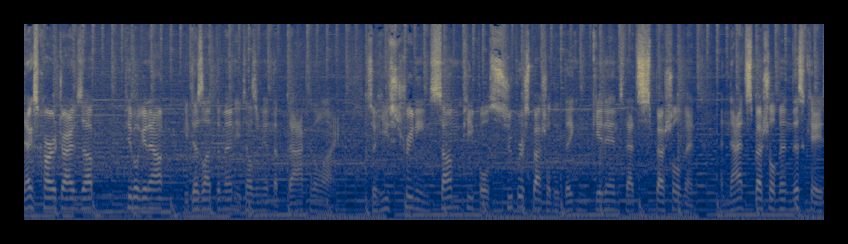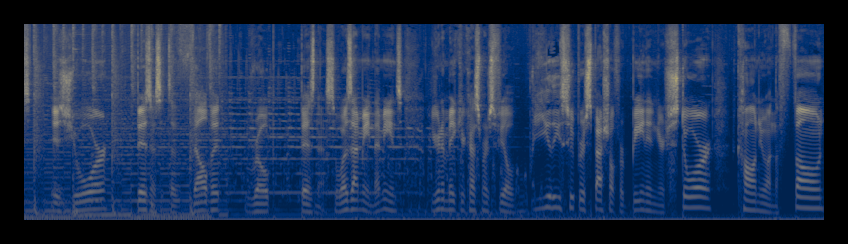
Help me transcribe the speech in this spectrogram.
Next car drives up. People get out. He doesn't let them in. He tells them to get in the back of the line. So he's treating some people super special that they can get into that special event. And that special event in this case is your business. It's a velvet rope business. So what does that mean? That means you're going to make your customers feel really super special for being in your store, calling you on the phone,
